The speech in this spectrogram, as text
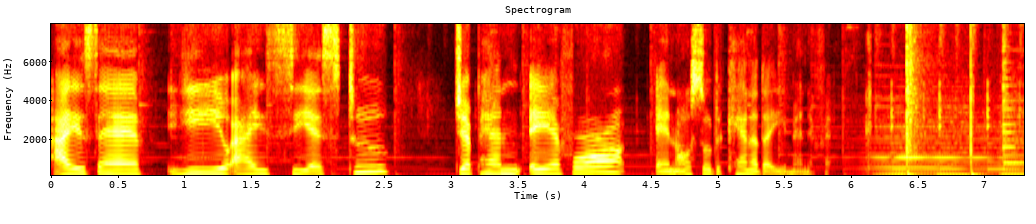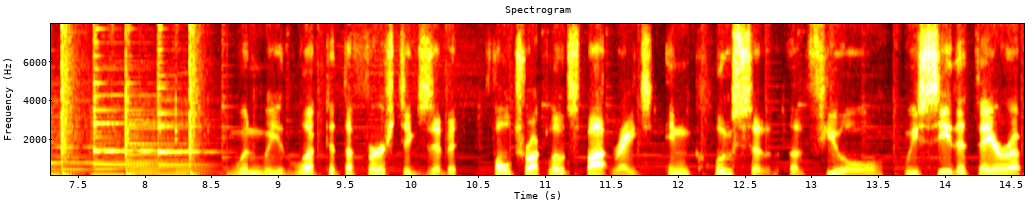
ISF, EU ICS2, Japan AFR, and also the Canada e-manifest. When we looked at the first exhibit, full truckload spot rates inclusive of fuel, we see that they are up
